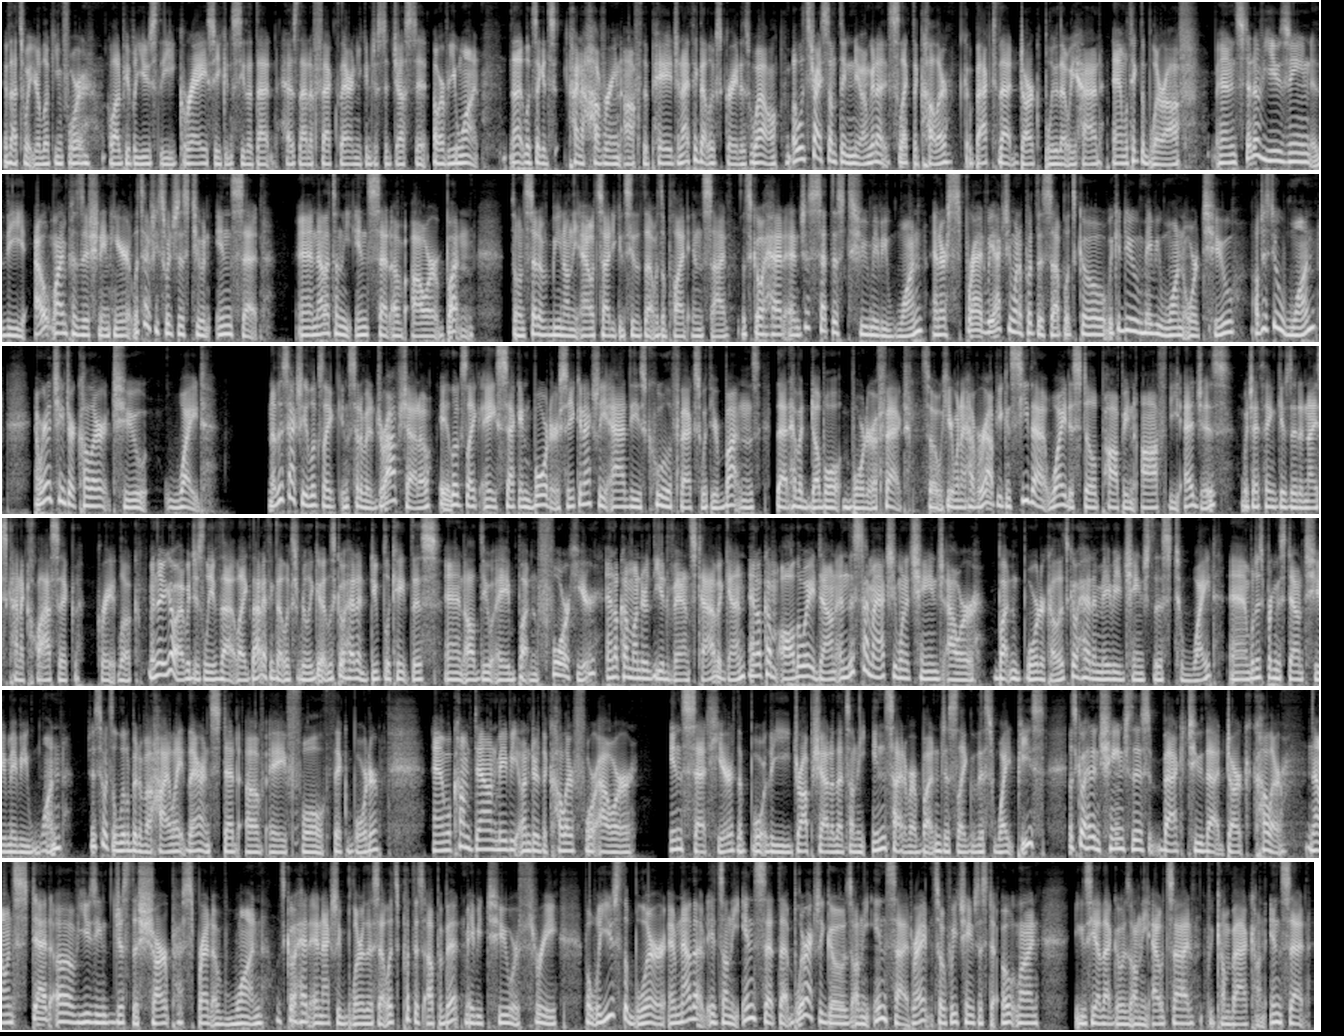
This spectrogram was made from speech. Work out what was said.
if that's what you're looking for. A lot of people use the gray so you can see that that has that effect there and you can just adjust it however you want. That looks like it's kind of hovering off the page and I think that looks great as well. But let's try something new. I'm going to select the color, go back to that dark blue that we had and we'll take the blur off. And instead of using the outline positioning here, let's actually switch this to an inset. And now that's on the inset of our button. So instead of being on the outside, you can see that that was applied inside. Let's go ahead and just set this to maybe one. And our spread, we actually want to put this up. Let's go, we could do maybe one or two. I'll just do one. And we're going to change our color to white. Now this actually looks like, instead of a drop shadow, it looks like a second border. So you can actually add these cool effects with your buttons that have a double border effect. So here when I hover up, you can see that white is still popping off the edges, which I think gives it a nice kind of classic great look. And there you go. I would just leave that like that. I think that looks really good. Let's go ahead and duplicate this and I'll do a button four here and I'll come under the advanced tab again and I'll come all the way down. And this time I actually want to change our button border color. Let's go ahead and maybe change this to white and we'll just bring this down to maybe one just so it's a little bit of a highlight there instead of a full thick border. And we'll come down maybe under the color for our inset here, the, the drop shadow that's on the inside of our button, just like this white piece. Let's go ahead and change this back to that dark color. Now, instead of using just the sharp spread of one, let's go ahead and actually blur this out. Let's put this up a bit, maybe two or three, but we'll use the blur. And now that it's on the inset, that blur actually goes on the inside, right? So if we change this to outline, you can see how that goes on the outside. If we come back on inset,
